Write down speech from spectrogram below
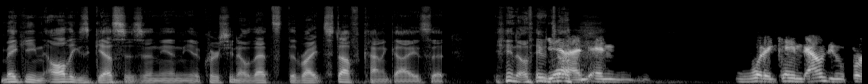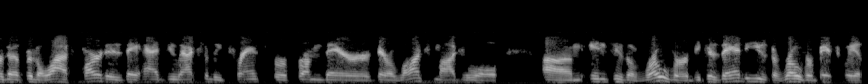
making all these guesses, and, and you know, of course, you know that's the right stuff kind of guys that you know they yeah, and, and what it came down to for the for the last part is they had to actually transfer from their their launch module um, into the rover because they had to use the rover basically as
